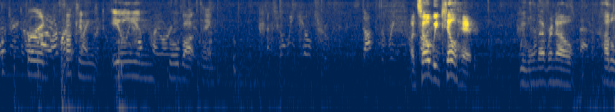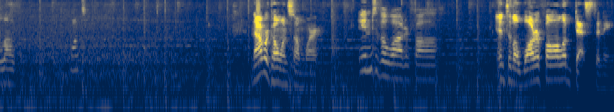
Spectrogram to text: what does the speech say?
more data for a fucking alien robot thing. Until we kill him, we will never know how to love. What? Now we're going somewhere. Into the waterfall. Into the waterfall of destiny.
